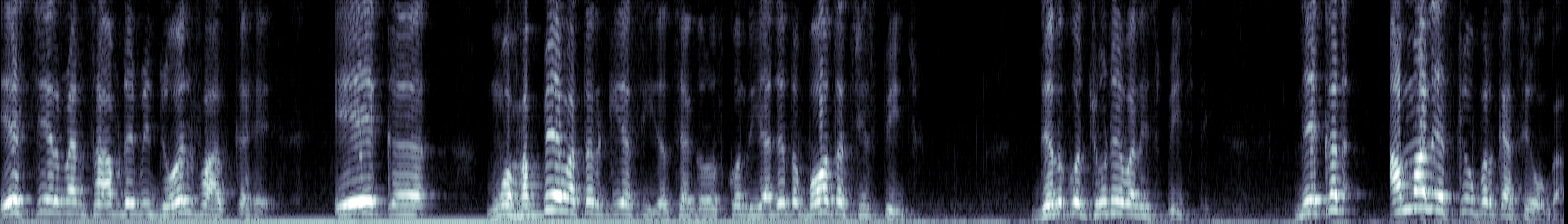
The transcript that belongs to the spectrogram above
اس چیئرمین صاحب نے بھی جو الفاظ کہے، ایک محب وطن کی حیثیت سے اگر اس کو لیا جائے تو بہت اچھی سپیچ، دل کو چھونے والی سپیچ تھی۔ لیکن عمل اس کے اوپر کیسے ہوگا؟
